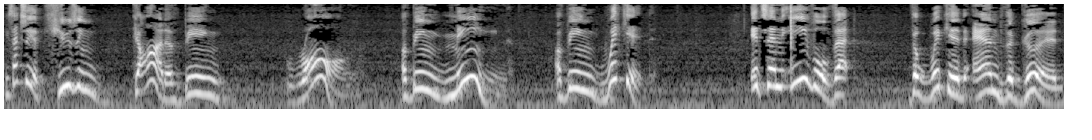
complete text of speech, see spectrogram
He's actually accusing God of being wrong, of being mean, of being wicked. It's an evil that the wicked and the good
